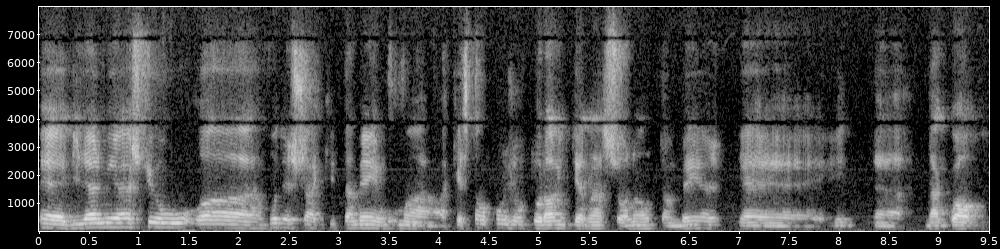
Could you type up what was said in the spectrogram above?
É, Guilherme, acho que eu uh, vou deixar aqui também uma a questão conjuntural internacional também, é, é, na qual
